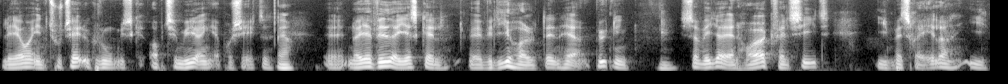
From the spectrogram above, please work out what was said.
laver en totaløkonomisk optimering af projektet. Ja. Øh, når jeg ved, at jeg skal øh, vedligeholde den her bygning, mm. så vælger jeg en højere kvalitet i materialer, i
